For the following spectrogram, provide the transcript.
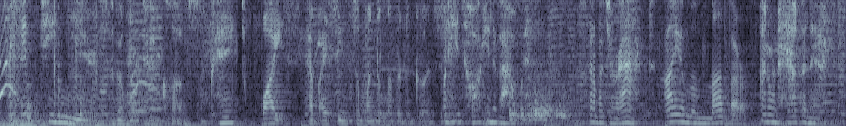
Hey! 15 years I've been working in clubs, okay? Twice have I seen someone deliver the goods. What are you talking about? I'm talking about your act. I am a mother. I don't have an act.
